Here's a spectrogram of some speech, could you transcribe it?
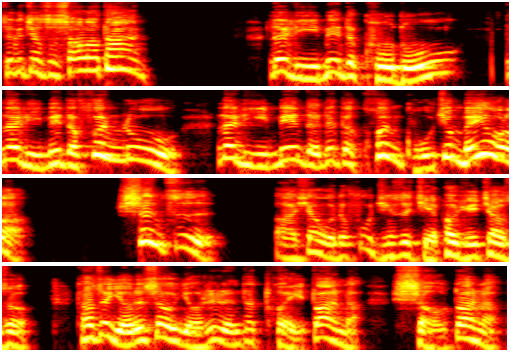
这个就是沙拉蛋，那里面的苦毒，那里面的愤怒，那里面的那个困苦就没有了，甚至。啊，像我的父亲是解剖学教授，他说有的时候有的人的腿断了，手断了，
